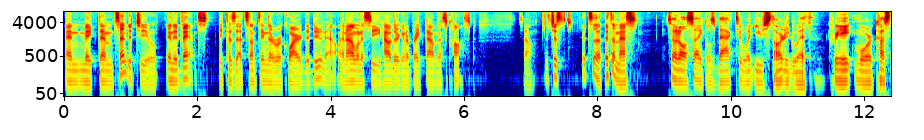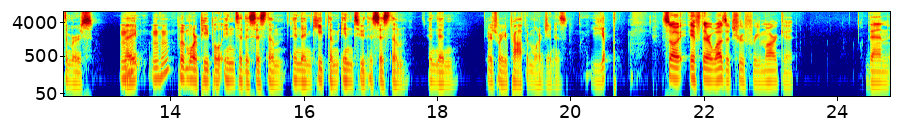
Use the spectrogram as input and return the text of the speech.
and make them send it to you in advance because that's something they're required to do now. And I want to see how they're going to break down this cost. So it's just it's a it's a mess. So it all cycles back to what you started with: create more customers, Mhm, right? Mm-hmm. Put more people into the system, and then keep them into the system, and then there's where your profit margin is. Yep. So if there was a true free market, then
